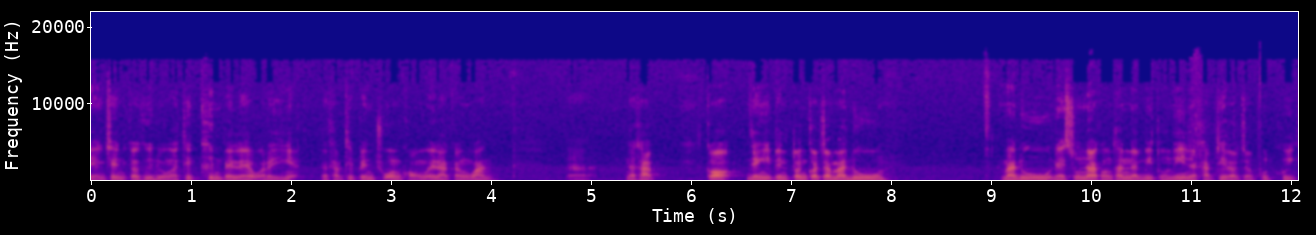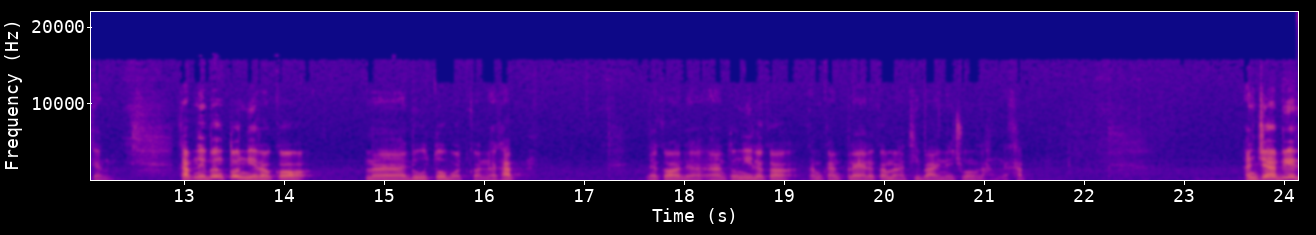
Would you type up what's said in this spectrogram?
อย่างเช่นก็คือดวงอาทิตย์ขึ้นไปแล้วอะไรอย่างเงี้ยนะครับที่เป็นช่วงของเวลากลางวันนะครับ ก็อย่างนี้เป็นต้นก็จะมาดูมาดูในสุนนะของท่านนาบีตรงนี้นะครับ ที่เราจะพูดคุยกัน ครับในเบื้องต้นนี้เราก็มาดูตัวบทก่อนนะครับ แล้วก็เดี๋ยวอ่านตรงนี้แล้วก็ทำการแปลแล้วก็มาอธิบายในช่วงหลังนะครับ عن جابر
